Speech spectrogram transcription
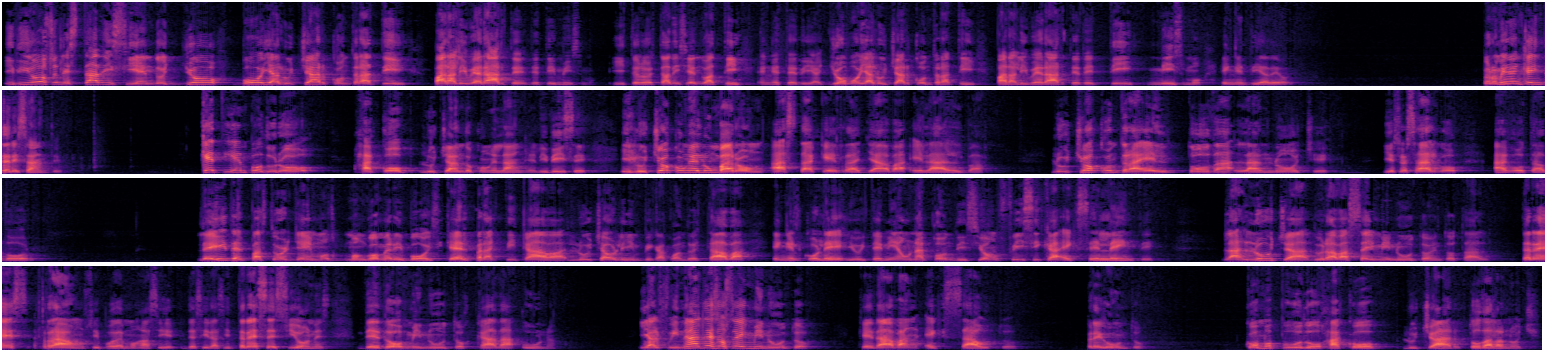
Y Dios le está diciendo, yo voy a luchar contra ti para liberarte de ti mismo. Y te lo está diciendo a ti en este día. Yo voy a luchar contra ti para liberarte de ti mismo en el día de hoy. Pero miren qué interesante. ¿Qué tiempo duró Jacob luchando con el ángel? Y dice, y luchó con él un varón hasta que rayaba el alba. Luchó contra él toda la noche. Y eso es algo agotador. Leí del pastor James Montgomery Boyce que él practicaba lucha olímpica cuando estaba en el colegio y tenía una condición física excelente. La lucha duraba seis minutos en total tres rounds, si podemos decir así, tres sesiones de dos minutos cada una. Y al final de esos seis minutos quedaban exhaustos. Pregunto, ¿cómo pudo Jacob luchar toda la noche?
